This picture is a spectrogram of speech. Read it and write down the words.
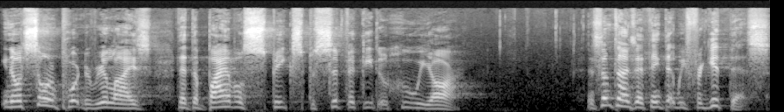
You know, it's so important to realize that the Bible speaks specifically to who we are. And sometimes I think that we forget this.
